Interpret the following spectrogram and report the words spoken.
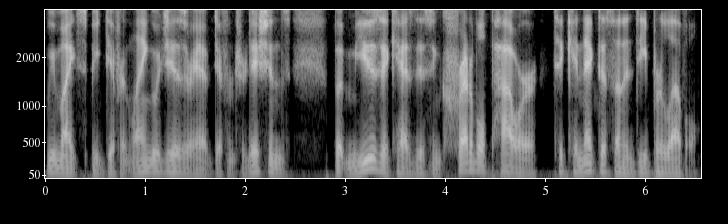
We might speak different languages or have different traditions, but music has this incredible power to connect us on a deeper level.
